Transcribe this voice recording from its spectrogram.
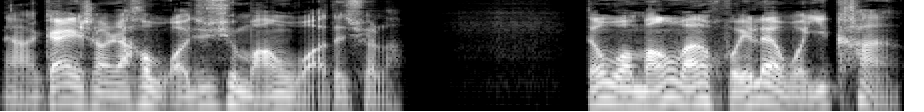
啊，盖上。然后我就去忙我的去了。等我忙完回来，我一看，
